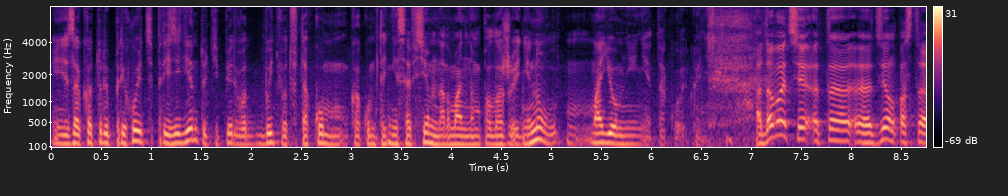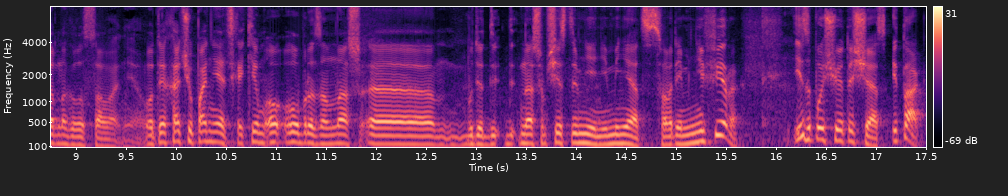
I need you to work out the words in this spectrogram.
и за который приходится президенту теперь вот быть вот в таком каком-то не совсем нормальном положении. Ну, мое мнение такое, конечно. А давайте это э, дело поставим на голосование. Вот я хочу понять, каким образом наш, э, будет наше общественное мнение меняться со времени эфира, и запущу это сейчас. Итак,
